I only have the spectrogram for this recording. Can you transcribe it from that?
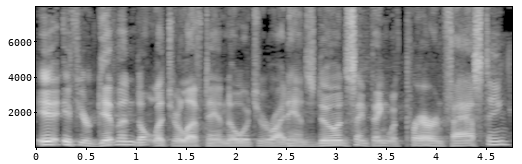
if you're given, don't let your left hand know what your right hand's doing. Same thing with prayer and fasting.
